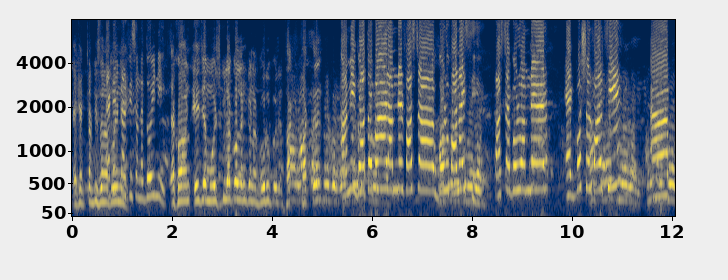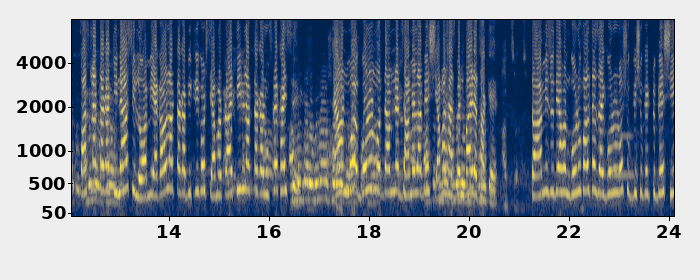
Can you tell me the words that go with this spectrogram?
এক একটার পিছনে এক দৈনিক। একটার পিছনে দৈনিক। এখন এই যে মহিষগুলা করলেন কেন? গরু থাকতে? আমি গতবার আপনার পাঁচটা গরু বানাইছি। পাঁচটা গরু আপনার এক বছর পালছি পাঁচ লাখ টাকা কিনা ছিল। আমি এগারো লাখ টাকা বিক্রি করছি আমার প্রায় তিন লাখ টাকার উপরে খাইছে। এখন গরুর মধ্যে আপনার ঝামেলা বেশি আমার হাজবেন্ড বাইরে থাকে। আচ্ছা আচ্ছা। তো আমি যদি এখন গরু পালতে যাই গরুর অসুখ বিসুখ একটু বেশি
